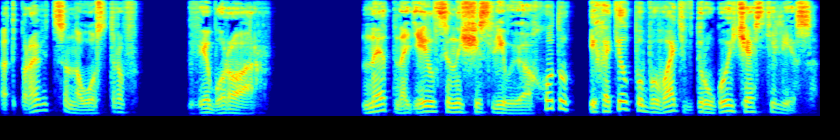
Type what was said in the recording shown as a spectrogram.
отправиться на остров Вебуруар. Нет надеялся на счастливую охоту и хотел побывать в другой части леса.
